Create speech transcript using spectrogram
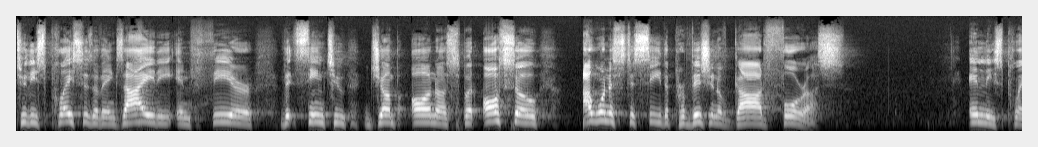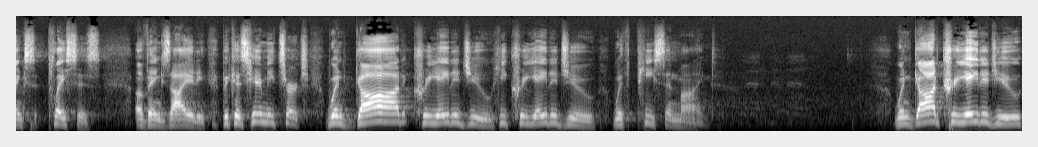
to these places of anxiety and fear that seem to jump on us, but also I want us to see the provision of God for us in these places of anxiety. Because hear me, church, when God created you, He created you with peace in mind. When God created you,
